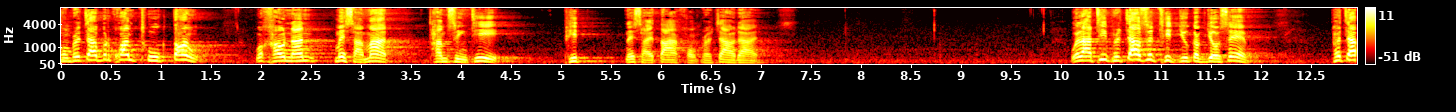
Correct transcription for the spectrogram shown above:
ของพระเจ้าบนความถูกต้อง ว่าเขานั้นไม่สามารถทำสิ่งที่ผิด ในสายตาของพระเจ้าได้ เวลาที่พระเจ้าสถิตอยู่กับโยเซฟ พระเจ้า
